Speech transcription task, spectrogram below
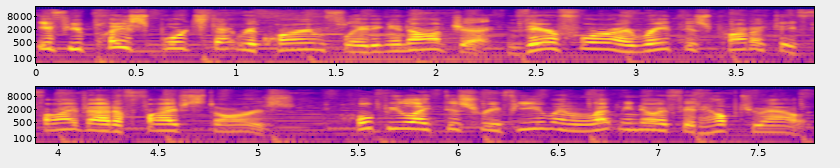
if you play sports that require inflating an object. Therefore, I rate this product a 5 out of 5 stars. Hope you like this review and let me know if it helped you out.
